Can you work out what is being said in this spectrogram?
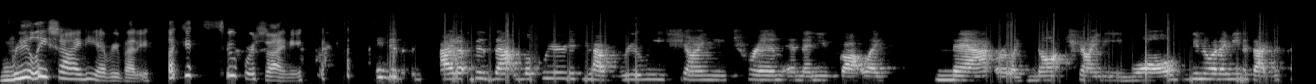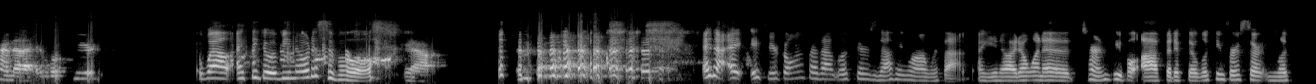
really shiny, everybody. Like it's super shiny. Does, I don't, does that look weird if you have really shiny trim and then you've got like matte or like not shiny walls? You know what I mean? Is that just kind of it looks weird? Well, I think it would be noticeable. Yeah. and I, if you're going for that look, there's nothing wrong with that. You know, I don't want to turn people off, but if they're looking for a certain look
